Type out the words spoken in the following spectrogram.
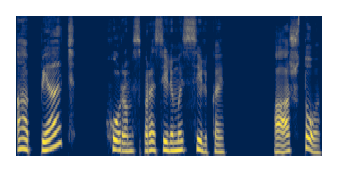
«Опять?» — хором спросили мы с Силькой. «А что?»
